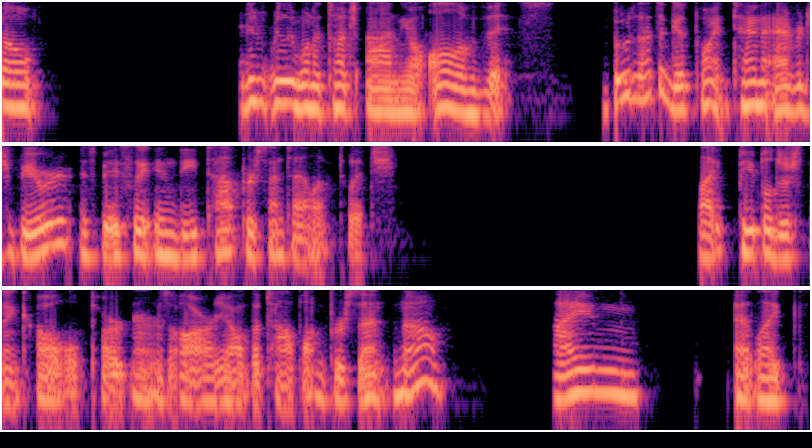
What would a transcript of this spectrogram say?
So, I didn't really want to touch on you know all of this. Buddha, that's a good point. 10 average viewer is basically in the top percentile of Twitch. Like people just think, oh, partners are, you know, the top 1%. No. I'm at like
